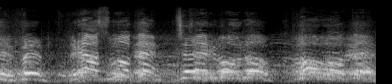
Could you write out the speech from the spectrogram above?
żywym Rasmutem, czerwoną hołotę.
